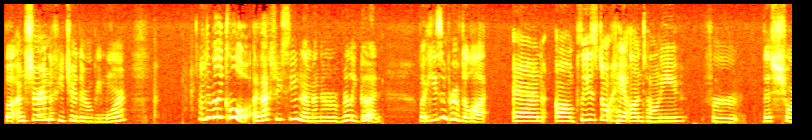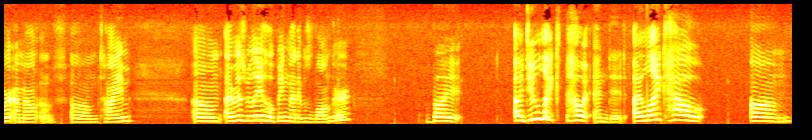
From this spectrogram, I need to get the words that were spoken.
But I'm sure in the future there will be more. And they're really cool. I've actually seen them and they're really good. But he's improved a lot. And um, please don't hate on Tony for this short amount of um, time. Um, I was really hoping that it was longer. But I do like how it ended. I like how um,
